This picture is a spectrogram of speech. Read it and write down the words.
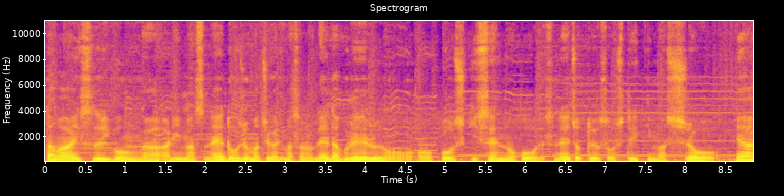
日はアイスリボンがありますね。道場待ちがありますので、WL の公式戦の方ですね、ちょっと予想していきましょう。で、明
